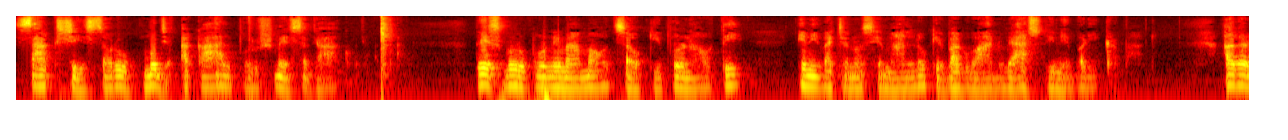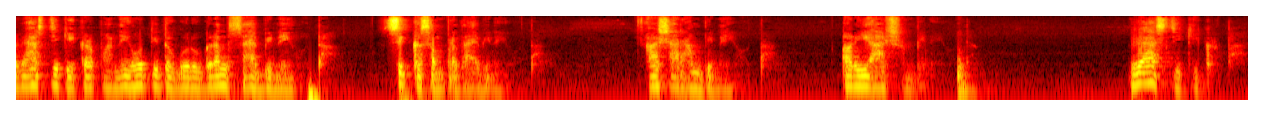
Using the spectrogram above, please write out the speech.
साक्षी स्वरूप मुझ अकाल पुरुष में सजाग हो जाता तो इस गुरु पूर्णिमा महोत्सव की पूर्णावती इन्हीं वचनों से मान लो कि भगवान व्यास जी ने बड़ी कृपा की। अगर व्यास जी की कृपा नहीं होती तो गुरु ग्रंथ साहब भी नहीं होता, सिख संप्रदाय भी नहीं होता, आशाराम भी नहीं होता और ये आश्रम भी नहीं होता। व्यास जी की कृपा है।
